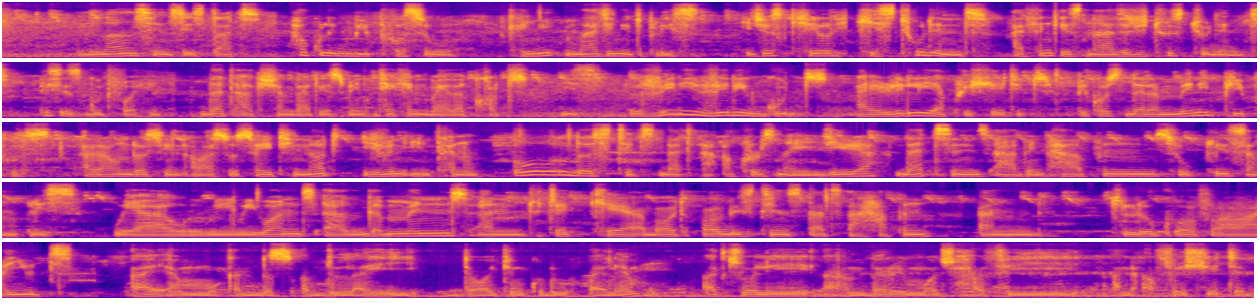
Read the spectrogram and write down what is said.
nonsense is that? How could it be possible? Can you imagine it, please? He just killed his student. I think he's Nazari 2 student. This is good for him. That action that has been taken by the court is very, very good. I really appreciate it because there are many peoples around us in our society, not even in Kano. All the states that are across Nigeria, that things have been happening. So please and please, we are we, we want our government and to take care about all these things that are happening and to look of our youth I am Mukaddas Abdullahi Dawakin Kudu by name. Actually, I'm very much happy and appreciated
